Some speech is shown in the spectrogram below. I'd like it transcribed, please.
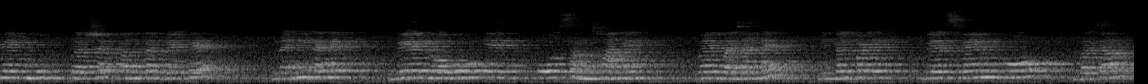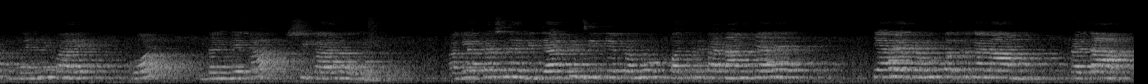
में मूक दर्शक बनकर बैठे नहीं रहे वे लोगों के को समझाने व बचाने निकल पड़े वे स्वयं को बचा नहीं पाए और दंगे का शिकार हो गए। अगला प्रश्न है, विद्यार्थी जी के प्रमुख पत्र का नाम क्या है? क्या है प्रमुख पत्र का नाम? प्रताप।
